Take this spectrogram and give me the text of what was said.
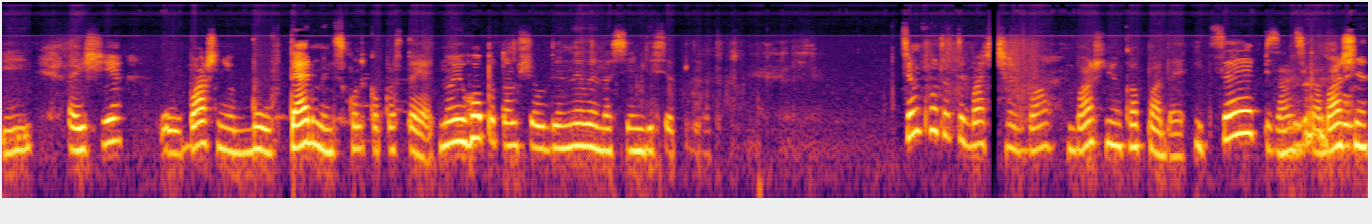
І, а ще у башні був термін, скільки простоять. Ну його потім ще удлинили на 70 лет. Цьому фото ти бачиш ба- башню, яка падає. І це Пізанська башня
